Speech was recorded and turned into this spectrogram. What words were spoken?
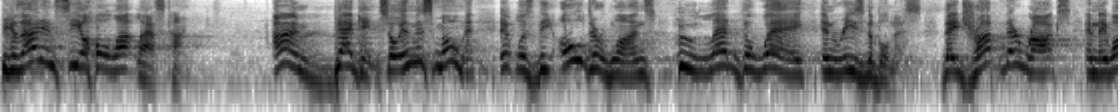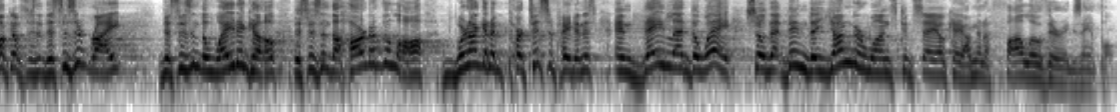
because I didn't see a whole lot last time. I'm begging. So, in this moment, it was the older ones who led the way in reasonableness. They dropped their rocks and they walked up and said, This isn't right. This isn't the way to go. This isn't the heart of the law. We're not going to participate in this. And they led the way so that then the younger ones could say, Okay, I'm going to follow their example.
